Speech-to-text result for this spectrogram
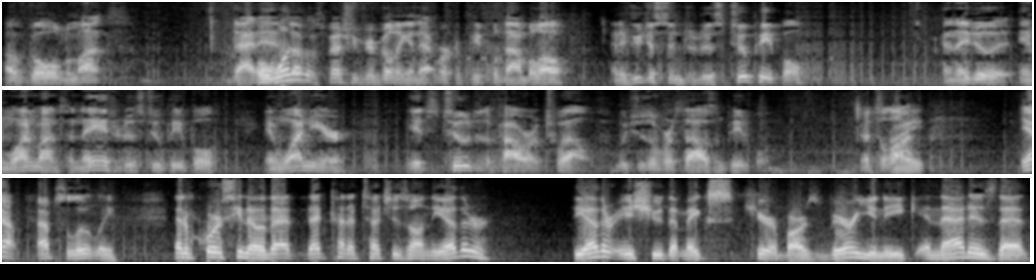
of gold a month. That well, ends up, the, especially if you're building a network of people down below. And if you just introduce two people, and they do it in one month, and they introduce two people in one year, it's two to the power of twelve, which is over a thousand people. That's a lot. Right. Yeah, absolutely. And of course, you know that that kind of touches on the other the other issue that makes Karatbars very unique, and that is that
